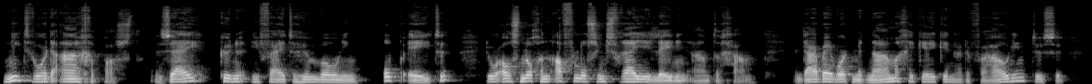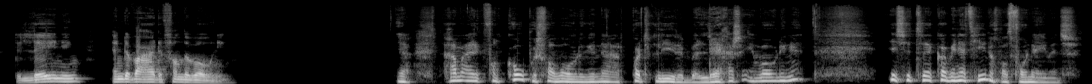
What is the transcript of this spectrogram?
niet worden aangepast. En zij kunnen in feite hun woning opeten door alsnog een aflossingsvrije lening aan te gaan. En daarbij wordt met name gekeken naar de verhouding tussen de lening en de waarde van de woning. Ja, dan gaan we eigenlijk van kopers van woningen naar particuliere beleggers in woningen. Is het eh, kabinet hier nog wat voornemens?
